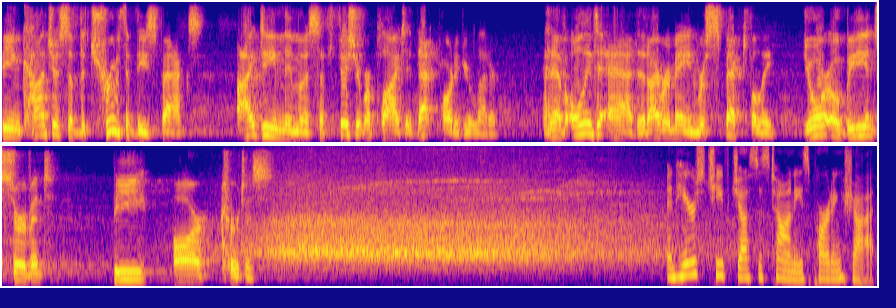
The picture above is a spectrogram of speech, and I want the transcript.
Being conscious of the truth of these facts, I deem them a sufficient reply to that part of your letter, and have only to add that I remain respectfully your obedient servant, B. R. Curtis. And here's Chief Justice Taney's parting shot.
